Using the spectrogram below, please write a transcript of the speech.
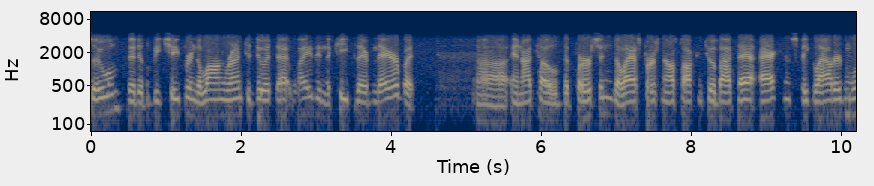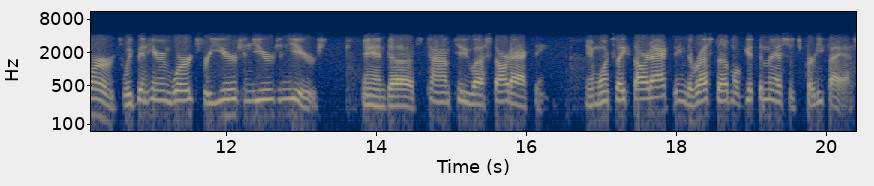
sue them. That it'll be cheaper in the long run to do it that way than to keep them there. But uh, and I told the person, the last person I was talking to about that, actions speak louder than words. We've been hearing words for years and years and years, and uh, it's time to uh, start acting. And once they start acting, the rest of them will get the message pretty fast.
